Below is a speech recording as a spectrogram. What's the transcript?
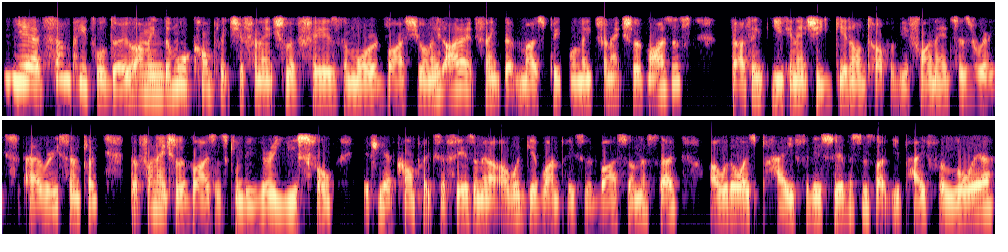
Yeah, some people do. I mean, the more complex your financial affairs, the more advice you'll need. I don't think that most people need financial advisors. But I think you can actually get on top of your finances really, uh, really simply. But financial advisors can be very useful if you have complex affairs. I mean, I, I would give one piece of advice on this though. I would always pay for their services, like you pay for a lawyer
